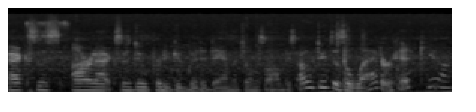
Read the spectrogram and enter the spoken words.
Axes, iron axes do a pretty good bit of damage on zombies. Oh, dude, there's a ladder. Heck yeah.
